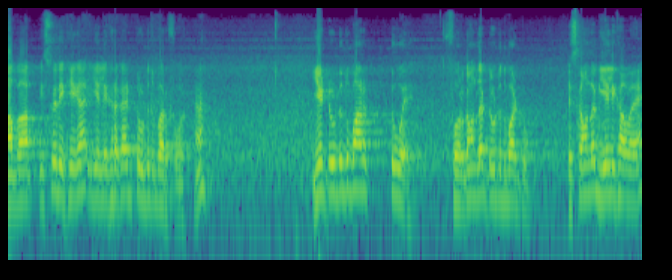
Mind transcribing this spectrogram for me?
अब आप इस पर देखिएगा ये लिख रखा है टू टू द फोर है ये टू टू द टू है फोर का मतलब टू टू द टू इसका मतलब ये लिखा हुआ है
